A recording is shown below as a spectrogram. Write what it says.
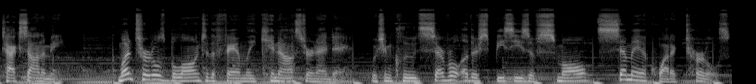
Taxonomy Mud turtles belong to the family Kinosternidae, which includes several other species of small, semi-aquatic turtles.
